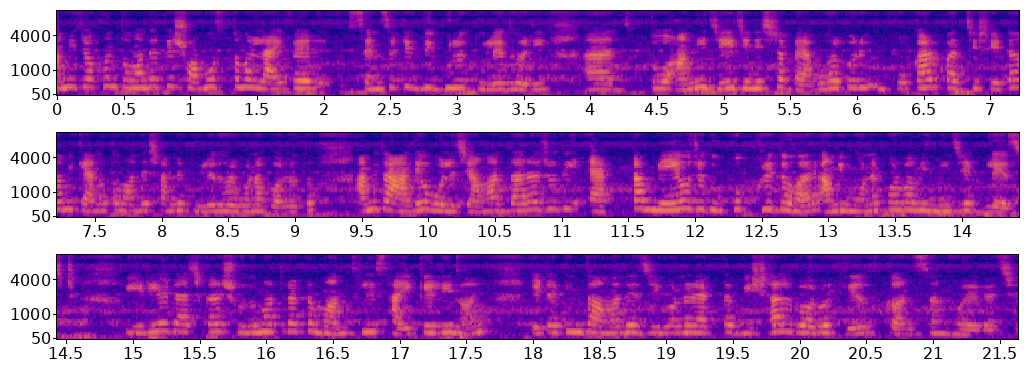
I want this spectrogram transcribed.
আমি যখন তোমাদেরকে সমস্ত আমার লাইফের সেন্সিটিভ দিকগুলো তুলে ধরি তো আমি যেই জিনিসটা ব্যবহার করে, উপকার পাচ্ছি সেটা আমি কেন তোমাদের সামনে তুলে ধরবো না বলো তো? আমি তো আগেও বলেছি, আমার দ্বারা যদি একটা মেয়েও যদি উপকৃত হয়, আমি মনে করব আমি নিজে ব্লেসড পিরিয়ড আজকাল শুধুমাত্র একটা মান্থলি সাইকেলই নয় এটা কিন্তু আমাদের জীবনের একটা বিশাল বড় হেলথ কনসার্ন হয়ে গেছে।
